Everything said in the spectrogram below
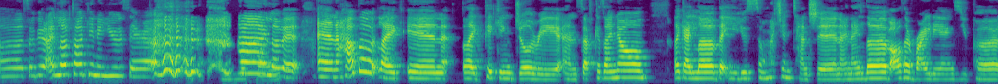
Oh, so good. I love talking to you, Sarah. I love it. And how about like in like picking jewelry and stuff? Because I know like I love that you use so much intention and I love all the writings you put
